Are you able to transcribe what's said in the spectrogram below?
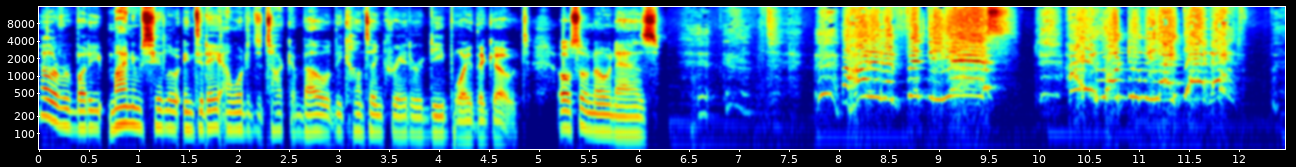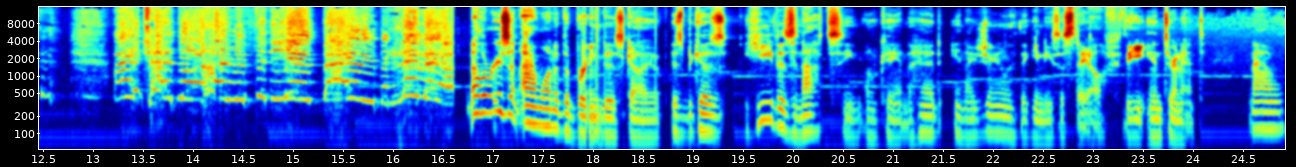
Hello everybody, my name is Halo and today I wanted to talk about the content creator D-Boy the Goat, also known as 150 years! How you gonna do me like that? I ain't trying to do 150 years, man. I ain't even living. Now the reason I wanted to bring this guy up is because he does not seem okay in the head and I genuinely think he needs to stay off the internet. Now,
